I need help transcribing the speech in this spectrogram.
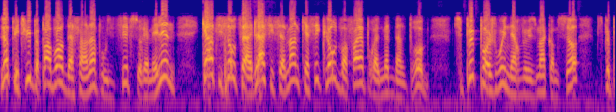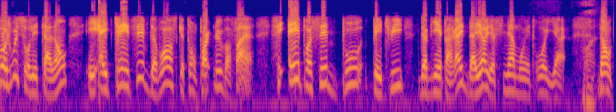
Là, Petrie peut pas avoir d'ascendant positif sur Emeline. Quand il saute la glace, il se demande qu'est-ce que l'autre va faire pour le mettre dans le trouble. Tu peux pas jouer nerveusement comme ça. Tu peux pas jouer sur les talons et être craintif de voir ce que ton partenaire va faire. C'est impossible pour Petrie de bien paraître. D'ailleurs, il a fini à moins 3 hier. Donc,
